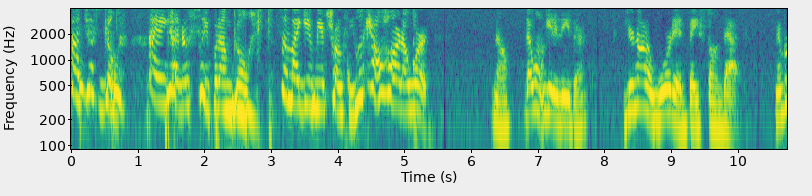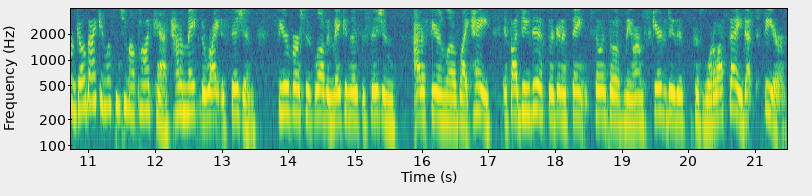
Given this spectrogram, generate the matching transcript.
I'm just going. I ain't got no sleep, but I'm going. Somebody give me a trophy. Look how hard I work. No, that won't get it either. You're not awarded based on that. Remember, go back and listen to my podcast, How to Make the Right Decision fear versus love and making those decisions out of fear and love. Like, hey, if I do this, they're going to think so and so of me, or I'm scared to do this because what do I say? That's fear.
